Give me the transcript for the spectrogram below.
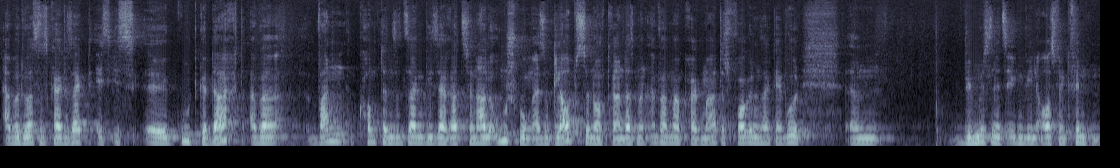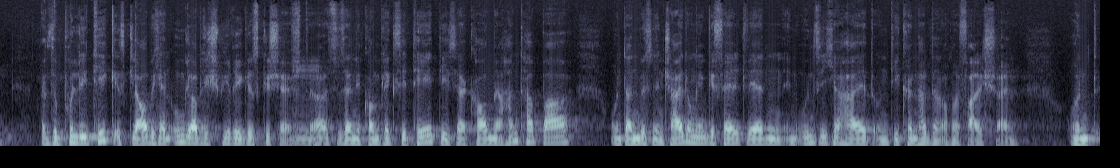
Aber du hast es gerade gesagt, es ist äh, gut gedacht, aber wann kommt denn sozusagen dieser rationale Umschwung? Also glaubst du noch dran, dass man einfach mal pragmatisch vorgeht und sagt, ja gut, ähm, wir müssen jetzt irgendwie einen Ausweg finden? Also Politik ist, glaube ich, ein unglaublich schwieriges Geschäft. Mhm. Ja. Es ist eine Komplexität, die ist ja kaum mehr handhabbar und dann müssen Entscheidungen gefällt werden in Unsicherheit und die können halt dann auch mal falsch sein. Und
